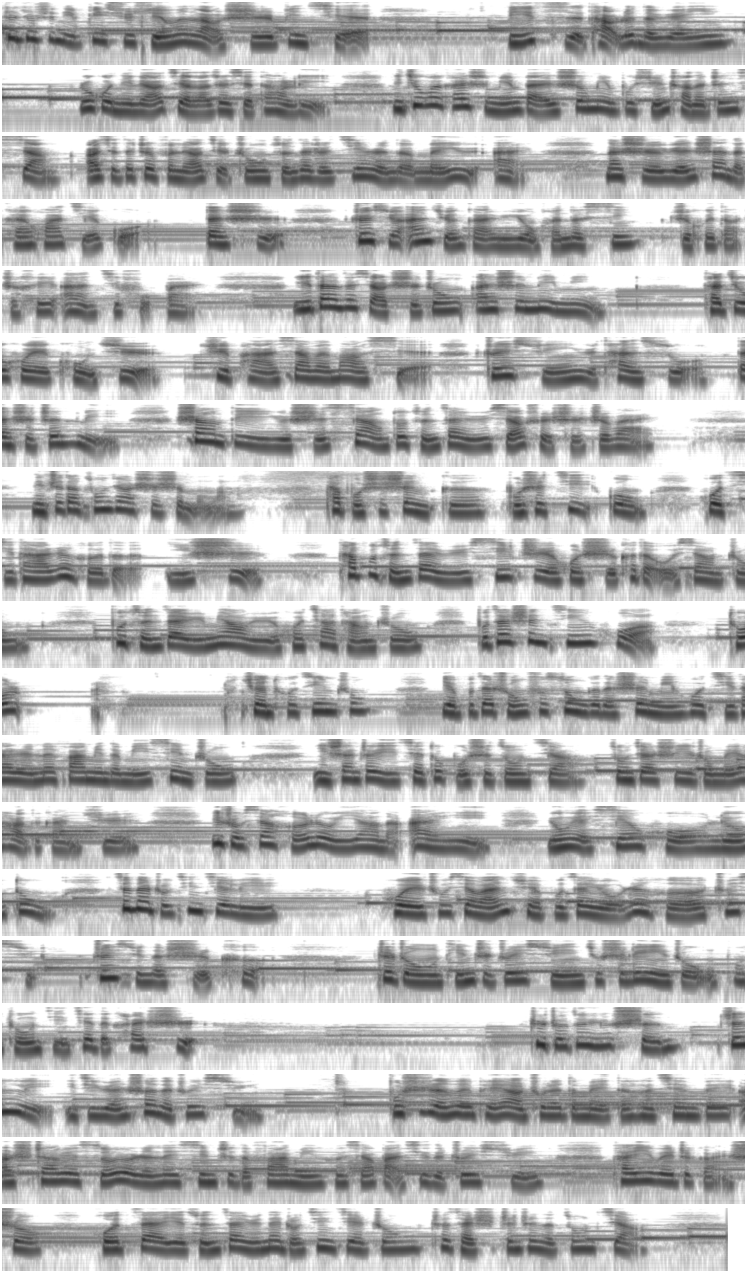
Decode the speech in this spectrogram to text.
这就是你必须询问老师，并且。彼此讨论的原因。如果你了解了这些道理，你就会开始明白生命不寻常的真相，而且在这份了解中存在着惊人的美与爱，那是原善的开花结果。但是，追寻安全感与永恒的心只会导致黑暗及腐败。一旦在小池中安身立命，他就会恐惧。惧怕向外冒险、追寻与探索，但是真理、上帝与实相都存在于小水池之外。你知道宗教是什么吗？它不是圣歌，不是祭供或其他任何的仪式。它不存在于希制或时刻的偶像中，不存在于庙宇或教堂中，不在圣经或陀劝托 经中。也不再重复颂歌的圣名或其他人类发明的迷信中。以上这一切都不是宗教。宗教是一种美好的感觉，一种像河流一样的爱意，永远鲜活流动。在那种境界里，会出现完全不再有任何追寻、追寻的时刻。这种停止追寻，就是另一种不同境界的开始。这种对于神、真理以及元帅的追寻。不是人为培养出来的美德和谦卑，而是超越所有人类心智的发明和小把戏的追寻。它意味着感受，活在也存在于那种境界中，这才是真正的宗教。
